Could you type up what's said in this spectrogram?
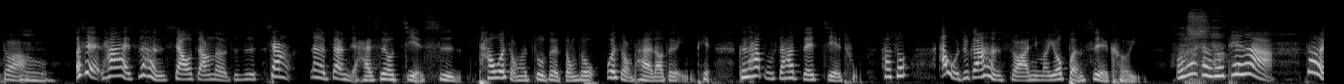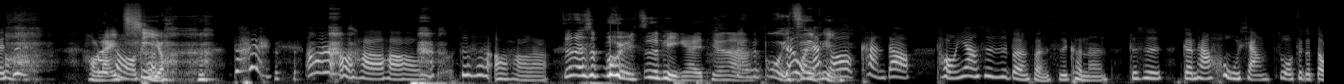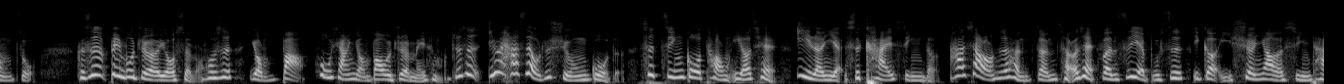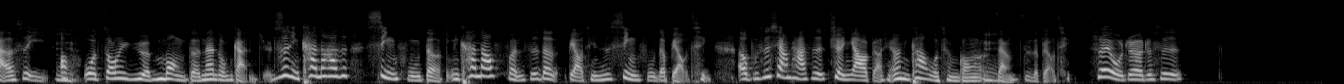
对啊，嗯，而且他还是很嚣张的，就是像那个站姐还是有解释他为什么会做这个动作，为什么拍得到这个影片。可是他不是，他直接截图，他说啊，我就跟他很熟啊，你们有本事也可以。我就想说，天啊，到底是好来气哦、对哦，好好好，就是哦，好啦。真的是不予置评哎、天啊真是！不予置评。所以我那时候看到同样是日本粉丝，可能就是跟他互相做这个动作，可是并不觉得有什么，或是拥抱，互相拥抱，我觉得没什么，就是因为他是有去询问过的，是经过同意，而且艺人也是开心的，他笑容是很真诚，而且粉丝也不是一个以炫耀的心态，而是以、哦嗯我终于圆梦的那种感觉，就是你看到他是幸福的，你看到粉丝的表情是幸福的表情，而不是像他是炫耀的表情，哦，你看我成功了嗯。这样子的表情，所以我觉得就是。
